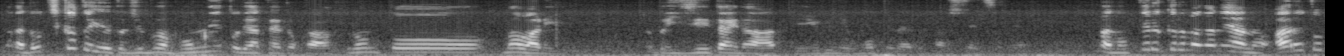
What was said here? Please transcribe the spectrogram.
う？なんかどっちかというと自分はボンネットであったりとか、フロント周り、ちょっといじりたいなっていうふうに思ってたりとかしてるんですよね。今乗ってる車がね、あの、アルト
